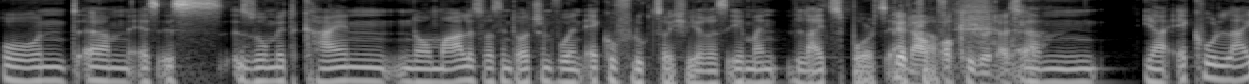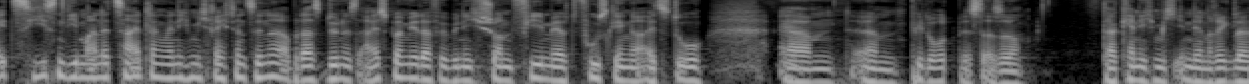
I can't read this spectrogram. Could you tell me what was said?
Und ähm, es ist somit kein normales, was in Deutschland wohl ein Eco-Flugzeug wäre. Es ist eben ein Light Sports genau. Aircraft. Genau, okay, gut, alles klar. Ähm, ja, Echo Lights hießen die mal eine Zeit lang, wenn ich mich recht entsinne, aber das ist dünnes Eis bei mir, dafür bin ich schon viel mehr Fußgänger, als du ähm, ähm, Pilot bist. Also da kenne ich mich in den Regla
